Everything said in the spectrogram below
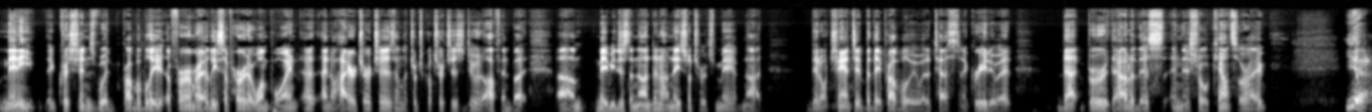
many Christians would probably affirm, or at least have heard at one point. Uh, I know higher churches and liturgical churches do it often, but um, maybe just a non-denominational church may have not. They don't chant it, but they probably would attest and agree to it. That birthed out of this initial council, right? Yeah,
